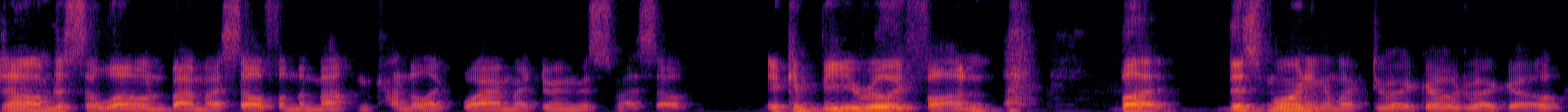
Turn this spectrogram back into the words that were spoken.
now I'm just alone by myself on the mountain, kind of like why am I doing this to myself? It can be really fun, but this morning I'm like, do I go? Do I go?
